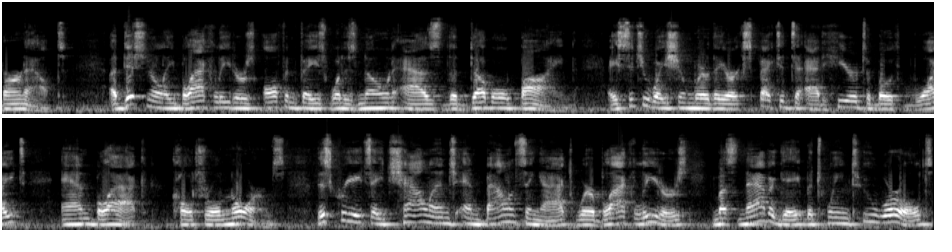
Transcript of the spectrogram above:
burnout. Additionally, black leaders often face what is known as the double bind, a situation where they are expected to adhere to both white and black cultural norms. This creates a challenge and balancing act where black leaders must navigate between two worlds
